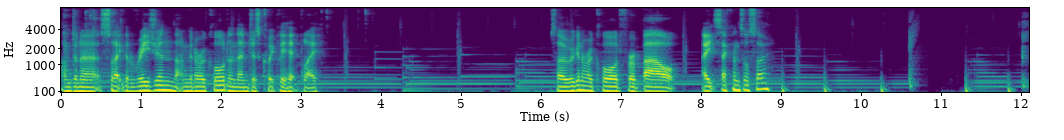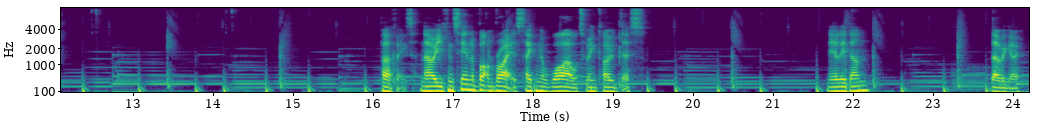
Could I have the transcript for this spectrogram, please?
I'm going to select the region that I'm going to record and then just quickly hit play. So we're going to record for about 8 seconds or so. Perfect. Now you can see in the bottom right it's taking a while to encode this. Nearly done. There we go.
